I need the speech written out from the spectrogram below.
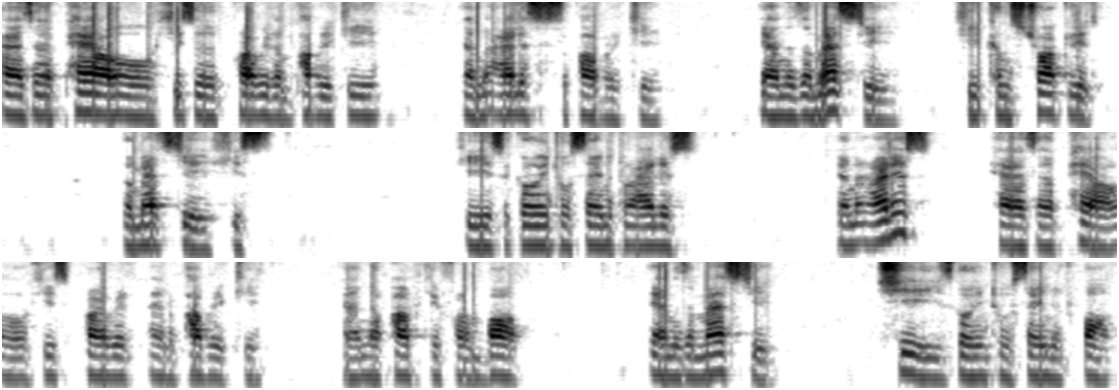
has a pair of his private and public key and Alice's public key. And the message he constructed, the message he's, he is going to send to Alice. And Alice has a pair of his private and public key and a public key from Bob. And the message she is going to send to Bob.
